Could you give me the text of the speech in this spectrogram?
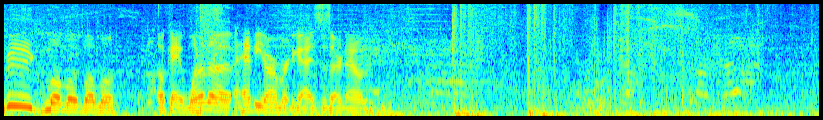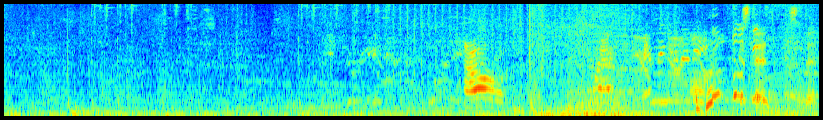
big mama bumma. Okay, one of the heavy armored guys is our down. Dead. It's dead.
